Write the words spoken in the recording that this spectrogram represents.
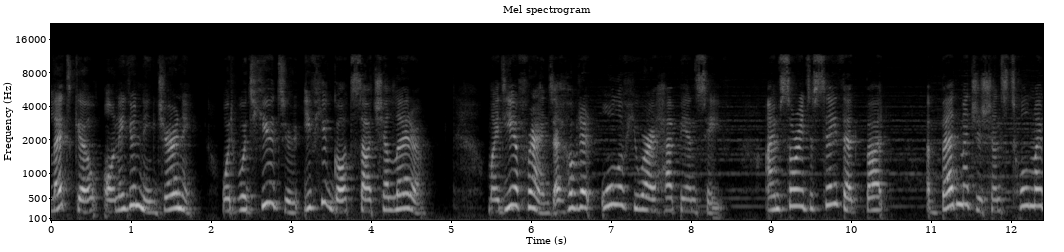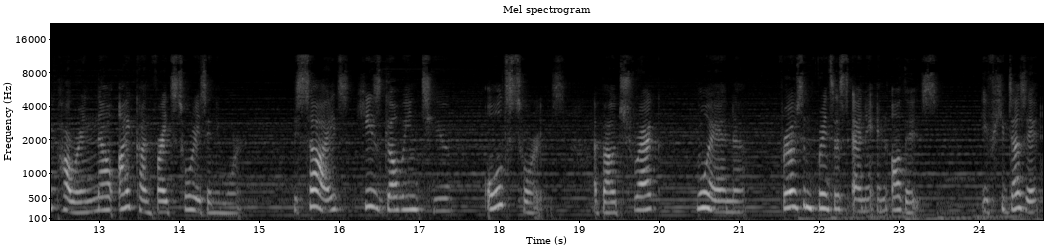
let's go on a unique journey. What would you do if you got such a letter? My dear friends, I hope that all of you are happy and safe. I'm sorry to say that, but a bad magician stole my power and now I can't write stories anymore. Besides, he's going to old stories about Shrek, Moana, Frozen Princess Anne and others. If he does it,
